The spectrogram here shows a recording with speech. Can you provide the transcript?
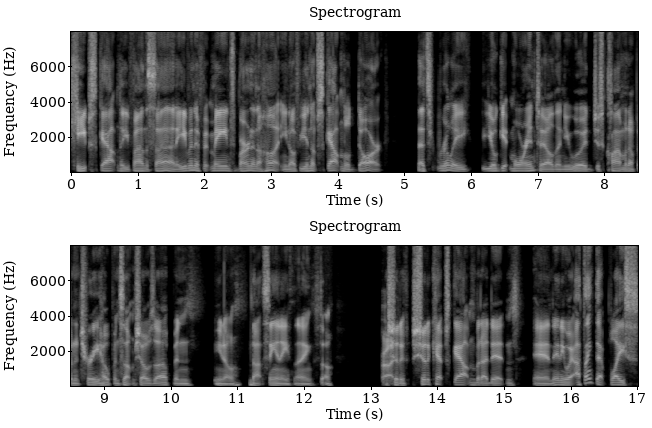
keep scouting till you find the sign, even if it means burning a hunt. You know, if you end up scouting till dark, that's really you'll get more intel than you would just climbing up in a tree hoping something shows up and you know not seeing anything. So Right. should have should have kept scouting, but I didn't. And anyway, I think that place.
